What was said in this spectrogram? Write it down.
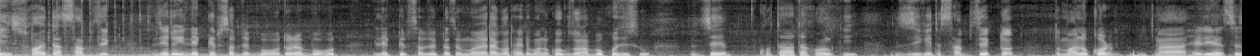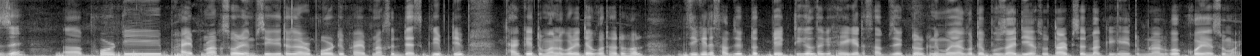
এই ছয়টা ছাবজেক্ট যিহেতু ইলেক্টিভ ছাবজেক্ট বহুতৰে, বহুত ইলেক্টিভ ছাবজেক্ট আছে, মই এটা কথাই তোমালোকক জনাব খুজিছোঁ যে কথা এটা হ'ল কি, যিকেইটা ছাবজেক্টত তোমালোকৰ হেৰি আছে যে ফৰ্টি ফাইভ মাৰ্কছৰ এম চি কিউ থাকে আৰু ফৰ্টি ফাইভ মাৰ্কছৰ ডেছক্ৰিপটিভ থাকে তোমালোকৰ। এতিয়া কথাটো হ'ল, যিকেইটা ছাবজেক্টত প্ৰেক্টিকেল থাকে, সেইকেইটা ছাবজেক্টৰখিনি মই আগতে বুজাই দি আছোঁ, তাৰপিছত বাকীখিনি তোমালোকক কৈ আছোঁ মই।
